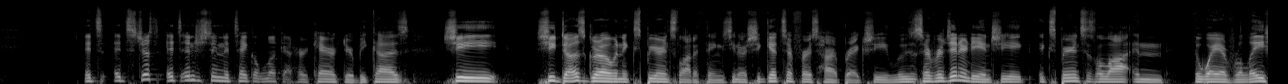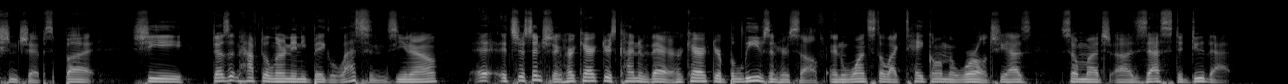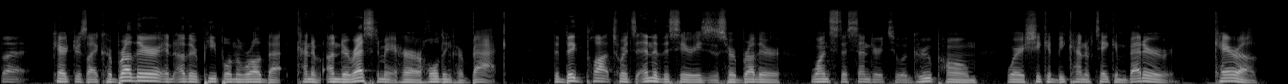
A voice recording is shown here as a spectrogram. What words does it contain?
it's it's just it's interesting to take a look at her character because she she does grow and experience a lot of things. You know, she gets her first heartbreak, she loses her virginity, and she experiences a lot in the way of relationships, but she doesn't have to learn any big lessons, you know? It's just interesting. Her character is kind of there. Her character believes in herself and wants to like take on the world. She has so much uh, zest to do that. But characters like her brother and other people in the world that kind of underestimate her are holding her back. The big plot towards the end of the series is her brother wants to send her to a group home where she could be kind of taken better care of.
